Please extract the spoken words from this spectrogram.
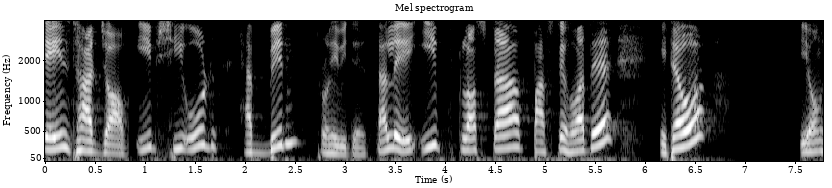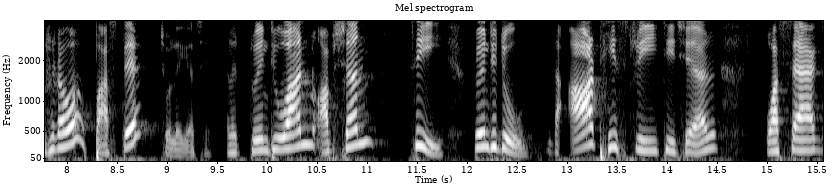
changed her job if she would have been prohibited তাহলে ইফ ক্লসটা পাস্টে হওয়াতে এটাও, এই অংশটাও পাস্টে চলে গেছে। তাহলে twenty one option C twenty two the art history teacher sacked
